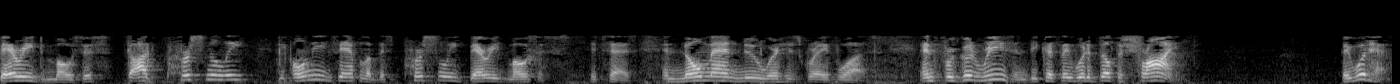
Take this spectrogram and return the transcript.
buried Moses. God personally, the only example of this, personally buried Moses, it says. And no man knew where his grave was. And for good reason, because they would have built a shrine. They would have,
